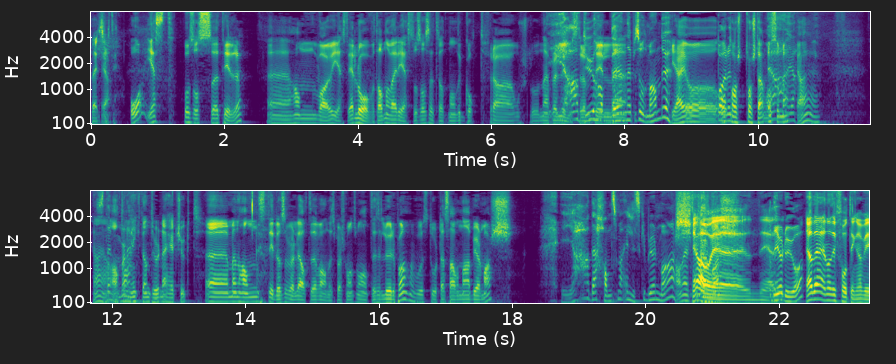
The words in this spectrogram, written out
det er helt riktig. Og gjest hos oss eh, tidligere. Uh, han var jo gjest Jeg lovet han å være gjest hos oss etter at han hadde gått fra Oslo Nei, fra Ja, du til hadde en eh, episode med han, du. Jeg og, Bare- og Tors, Torstein også Ja, med. ja. Ja, ja, ja. Ja, at han gikk den turen, det er helt sjukt. Eh, men han stiller jo selvfølgelig alltid det vanlige spørsmålet som han alltid lurer på. Hvor stort er savnet av Bjørn Mars? Ja, det er han som elsker Bjørn Mars. Elsker Ja, og Bjørn Mars. jeg, det, Og det gjør du også? Ja, det er en av de få tinga vi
